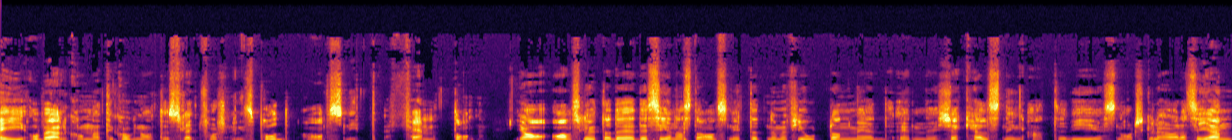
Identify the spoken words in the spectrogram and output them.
Hej och välkomna till Cognatus släktforskningspodd avsnitt 15. Jag avslutade det senaste avsnittet nummer 14 med en check hälsning att vi snart skulle höras igen.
